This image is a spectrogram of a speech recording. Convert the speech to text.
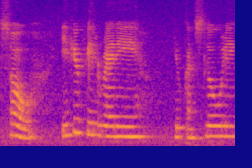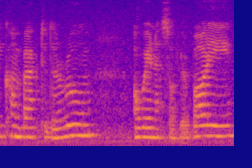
So, if you feel ready, you can slowly come back to the room, awareness of your body,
